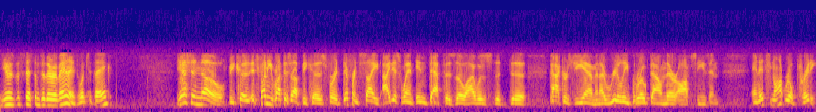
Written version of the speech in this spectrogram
use the system to their advantage. What you think? Yes and no, because it's funny you brought this up because for a different site, I just went in depth as though I was the the Packers GM, and I really broke down their off season and it's not real pretty.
